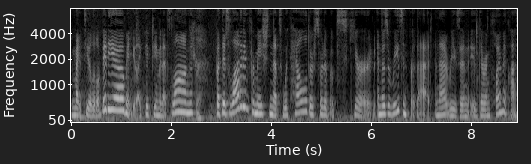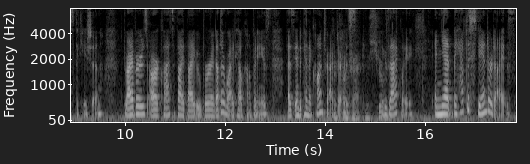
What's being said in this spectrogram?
You might see a little video, maybe like 15 minutes long, sure. but there's a lot of information that's withheld or sort of obscured. And there's a reason for that. And that reason is their employment classification. Drivers are classified by Uber and other ride hail companies as independent contractors. Contractors, sure. Exactly. And yet they have to standardize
